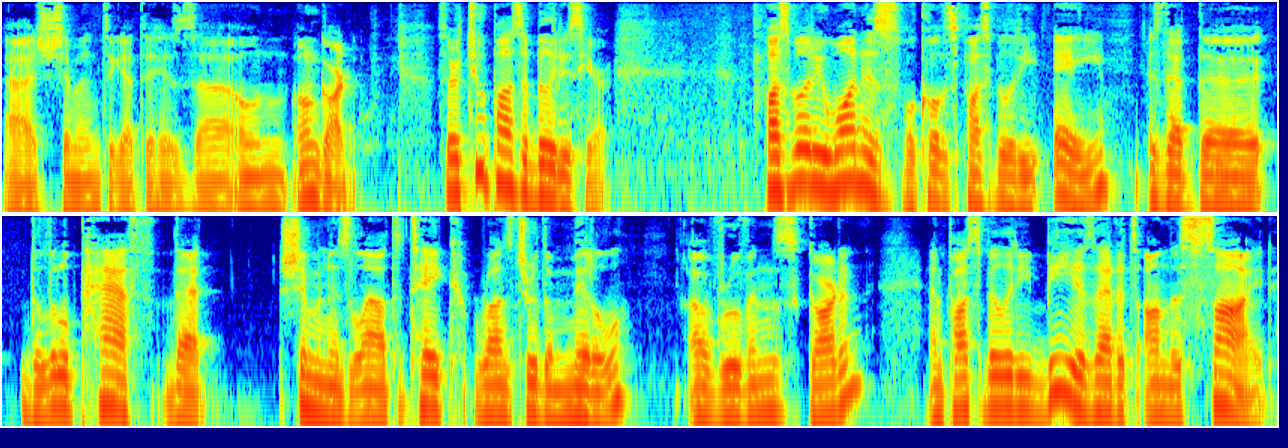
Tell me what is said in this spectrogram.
uh, Shimon, to get to his uh, own own garden. So there are two possibilities here. Possibility one is we'll call this possibility A, is that the the little path that Shimon is allowed to take runs through the middle of Reuven's garden, and possibility B is that it's on the side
